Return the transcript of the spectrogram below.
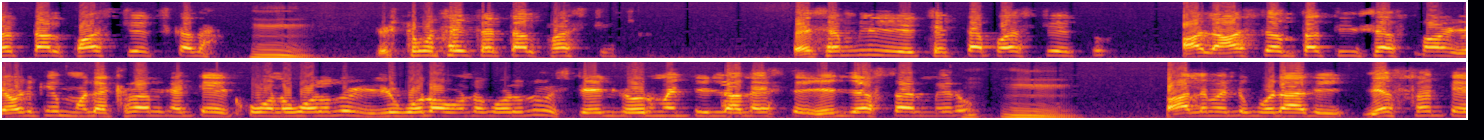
చట్టాలు పాస్ చేయొచ్చు కదా. ఇష్టం వచ్చిన చట్టాలు పాస్ చేయొచ్చు. అసెంబ్లీ చట్టా పాస్ చేయొచ్చు? వాళ్ళ ఆస్తి అంతా తీసేస్తాం ఎవరికి మూడు ఎకరాల కంటే ఎక్కువ ఉండకూడదు ఇల్లు కూడా ఉండకూడదు. స్టేట్ గవర్నమెంట్ ఇల్లు అనేస్తే ఏం చేస్తారు మీరు? పార్లమెంట్ కూడా అది ఎస్ అంటే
